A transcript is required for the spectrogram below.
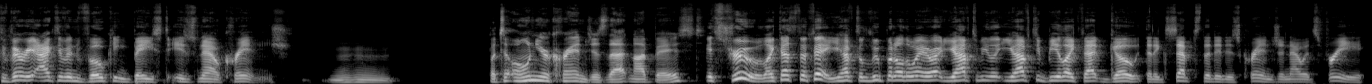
the very act of invoking based is now cringe. Mm-hmm. But to own your cringe is that not based? It's true. Like that's the thing. You have to loop it all the way around. You have to be like you have to be like that goat that accepts that it is cringe and now it's free.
